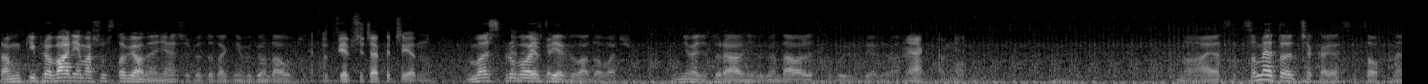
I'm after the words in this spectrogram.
Tam kiprowanie masz ustawione, nie? Żeby to tak nie wyglądało. To dwie przyczepy czy jedno? Możesz spróbować Dwie dwie wyładować. Nie będzie to realnie wyglądało, ale spróbujesz dwie wyładować. Jak tam nie? No a ja co, co mnie to czekaj, ja sobie cofnę.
